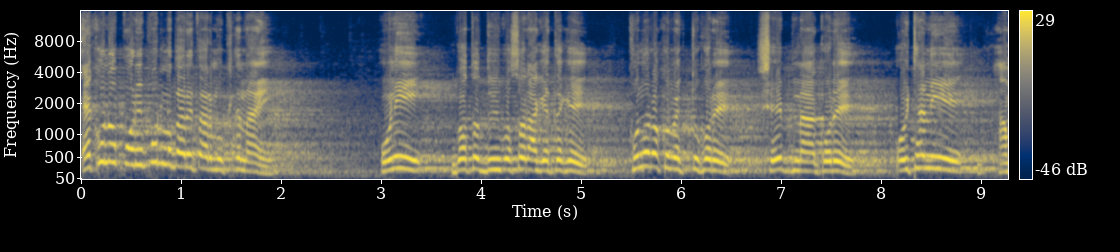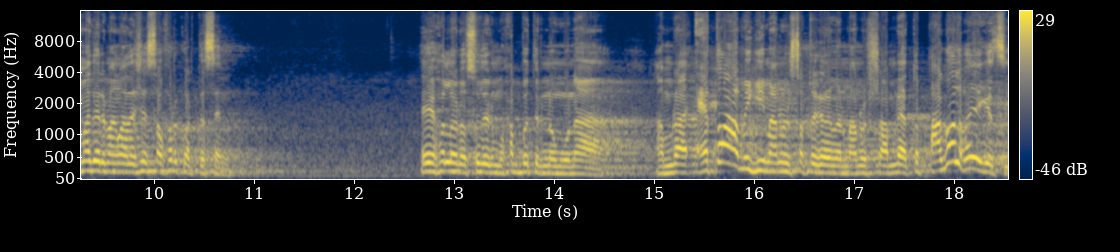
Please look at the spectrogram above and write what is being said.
এখনও পরিপূর্ণ দাড়ি তার মুখে নাই। উনি গত দুই বছর আগে থেকে কোনো রকম একটু করে শেভ না করে ওইটা নিয়ে আমাদের বাংলাদেশে সফর করতেছেন। এই হলো রসুলের মোহাব্বতের নমুনা। আমরা এত আবেগী মানুষ, চট্টগ্রামের মানুষ, আমরা এত পাগল হয়ে গেছি।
